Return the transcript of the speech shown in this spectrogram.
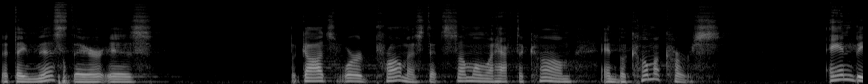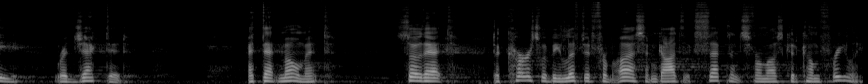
that they miss there is but God's word promised that someone would have to come and become a curse and be rejected at that moment so that the curse would be lifted from us and God's acceptance from us could come freely.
